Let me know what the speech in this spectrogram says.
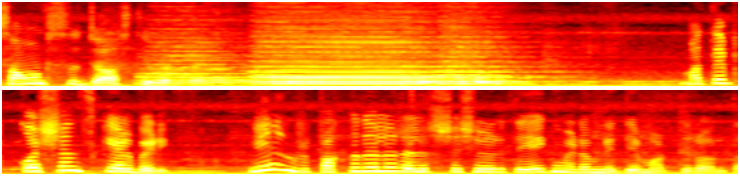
ಸೌಂಡ್ಸ್ ಜಾಸ್ತಿ ಬರ್ತಾ ಇದೆ. ಮತ್ತು ಕ್ವಶನ್ಸ್ ಕೇಳಬೇಡಿ. ನೀನು ಪಕ್ಕದಲ್ಲೇ ರೈಲ್ವೆ ಸ್ಟೇಷನ್ ಇರುತ್ತೆ, ಹೇಗೆ ಮೇಡಮ್ ನಿದ್ದೆ ಮಾಡ್ತೀರೋ ಅಂತ?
